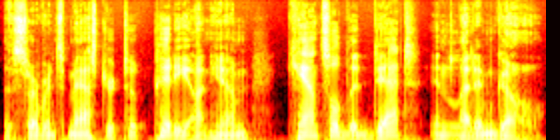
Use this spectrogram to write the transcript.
The servant's master took pity on him, canceled the debt, and let him go.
